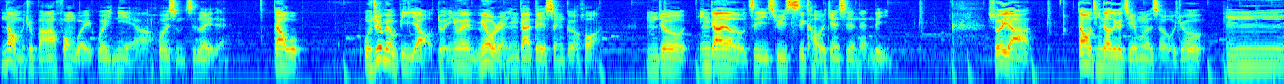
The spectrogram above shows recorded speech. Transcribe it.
那我们就把它奉为圭臬啊，或者什么之类的。但我我觉得没有必要，对，因为没有人应该被神格化，我们就应该要有自己去思考一件事的能力。所以啊，当我听到这个节目的时候，我就嗯，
